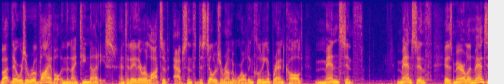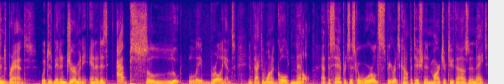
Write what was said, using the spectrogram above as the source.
But there was a revival in the 1990s, and today there are lots of absinthe distillers around the world, including a brand called Mansinthe. Mansinthe is Marilyn Manson's brand, which is made in Germany, and it is absolutely brilliant. In fact, it won a gold medal at the San Francisco World Spirits Competition in March of 2008.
